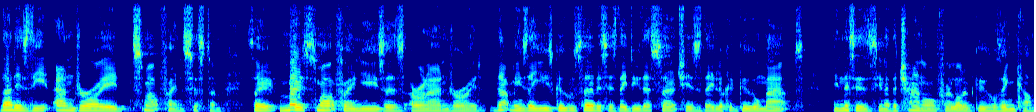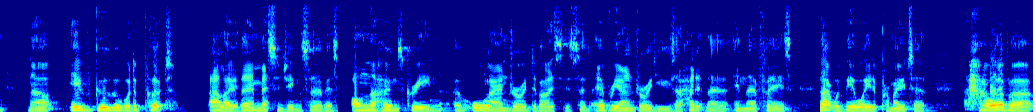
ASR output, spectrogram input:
That is the Android smartphone system. So, most smartphone users are on Android. That means they use Google services, they do their searches, they look at Google Maps. I mean, this is, you know, the channel for a lot of Google's income. Now, if Google were to put Allo, their messaging service, on the home screen of all Android devices, so every Android user had it there in their face. That would be a way to promote it. However,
